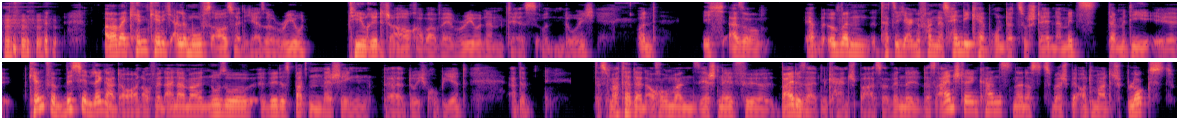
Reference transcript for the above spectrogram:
aber bei Ken kenne ich alle Moves auswendig. Also Ryu theoretisch auch, aber wer Ryu nimmt, der ist unten durch. Und ich, also, ich habe irgendwann tatsächlich angefangen, das Handicap runterzustellen, damit's, damit die äh, Kämpfe ein bisschen länger dauern, auch wenn einer mal nur so wildes Button-Mashing da durchprobiert. Also, das macht halt dann auch irgendwann sehr schnell für beide Seiten keinen Spaß. Also wenn du das einstellen kannst, ne, dass du zum Beispiel automatisch blockst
